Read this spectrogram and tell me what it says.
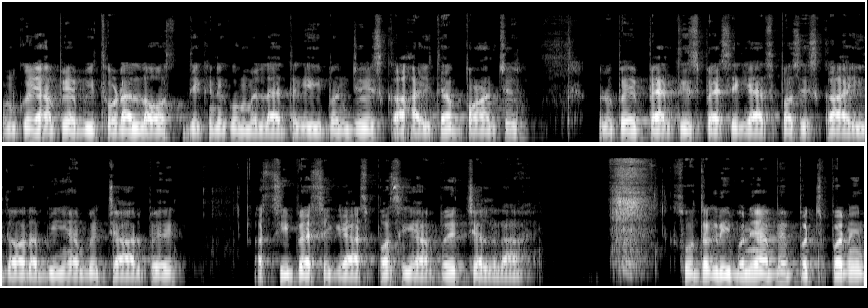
उनको यहाँ पे अभी थोड़ा लॉस देखने को मिल रहा है तकरीबन जो इसका हाई था पाँच रुपये पैंतीस पैसे के आसपास इसका हाई था और अभी यहाँ पे चार पे अस्सी पैसे के आसपास यहाँ पे चल रहा है सो तकरीबन यहाँ पे पचपन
